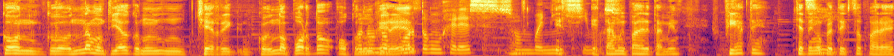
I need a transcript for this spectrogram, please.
con, con un amontillado, con un cherry, con un oporto o con, Con, un un jerez. Oporto, un Jerez son Es- buenísimos. está muy padre también. Fíjate, ya tengo Sí. pretexto para,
